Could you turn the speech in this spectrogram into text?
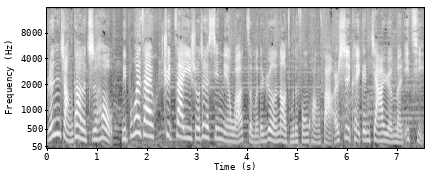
人长大了之后，你不会再去在意说这个新年我要怎么的热闹，怎么的疯狂法，而是可以跟家人们一起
